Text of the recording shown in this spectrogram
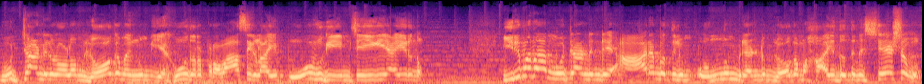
നൂറ്റാണ്ടുകളോളം ലോകമെങ്ങും യഹൂദർ പ്രവാസികളായി പോവുകയും ചെയ്യുകയായിരുന്നു. ഇരുപതാം നൂറ്റാണ്ടിന്റെ ആരംഭത്തിലും ഒന്നും രണ്ടും ലോകമഹായുദ്ധത്തിന് ശേഷവും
